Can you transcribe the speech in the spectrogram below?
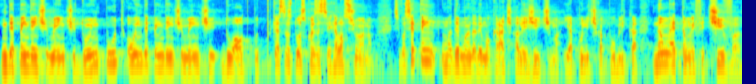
independentemente do input ou independentemente do output, porque essas duas coisas se relacionam. Se você tem uma demanda democrática legítima e a política pública não é tão efetiva,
